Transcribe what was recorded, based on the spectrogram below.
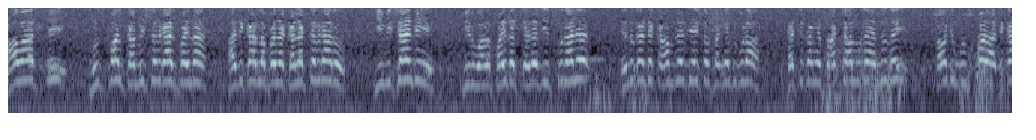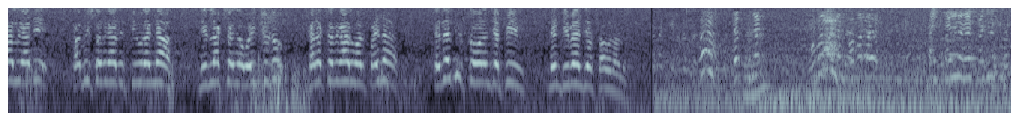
కాబట్టి మున్సిపల్ కమిషనర్ గారి పైన అధికారుల పైన కలెక్టర్ గారు ఈ విషయాన్ని మీరు వాళ్ళ పైన చర్య తీసుకున్నారే. ఎందుకంటే కాంప్లైంట్ చేసిన సంగతి కూడా ఖచ్చితంగా సాక్ష్యాలు ఉన్నాయి అన్ని ఉన్నాయి. కాబట్టి మున్సిపల్ అధికారులు కానీ కమిషనర్ గారిని తీవ్రంగా నిర్లక్ష్యంగా వహించుడు. కలెక్టర్ గారు వారి పైన చర్య తీసుకోవాలని చెప్పి ben Dimendi'ye savunalım. Ha, hep, hep. Kamerayı, kamerayı. Hayır, hayır, hayır, hayır.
